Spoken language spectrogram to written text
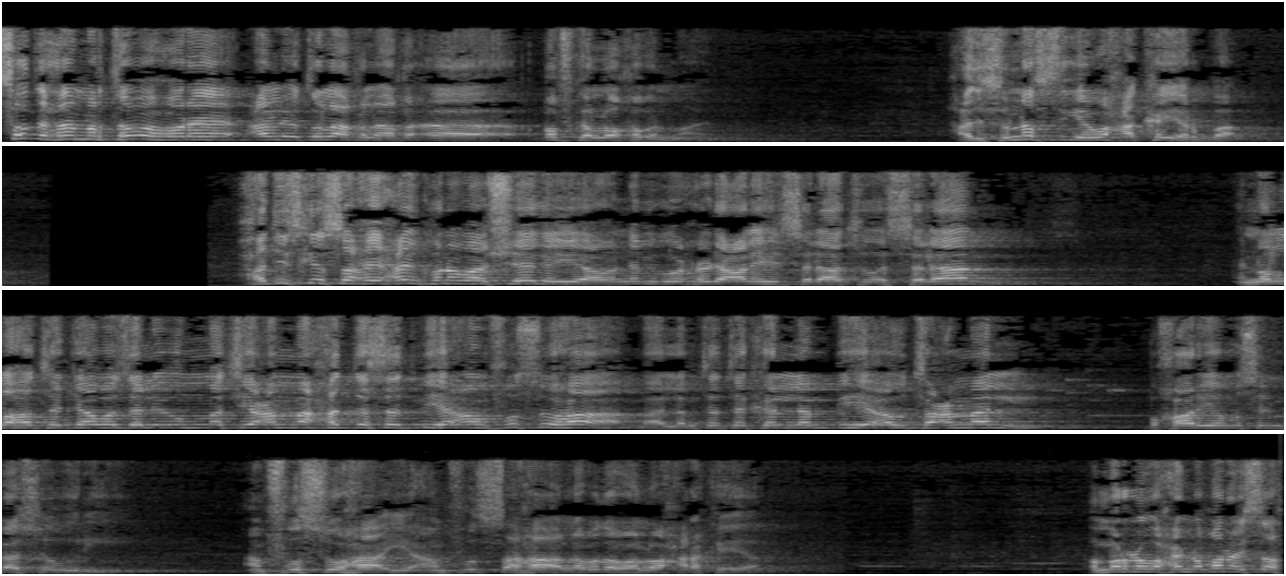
saddexda martabo hore cala ilaaq qofka loo qaban maayo. Xadiisu nafsigee waxaa ka yarba. Xadiiskii saxiixaynkuna waa sheegaya oo nebigu wuxuu yidhi calayhi salaatu wasalaam in allaha tajaawaza liummatii cama xadasat bihi anfusuha maa lam tatakalam bihi aw tacmal. Bukhaariyo muslim baa soo wariyey. Anfusuhaa iyo anfusahaa labada waa loo xarakeeya marna waxay noqonaysaa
